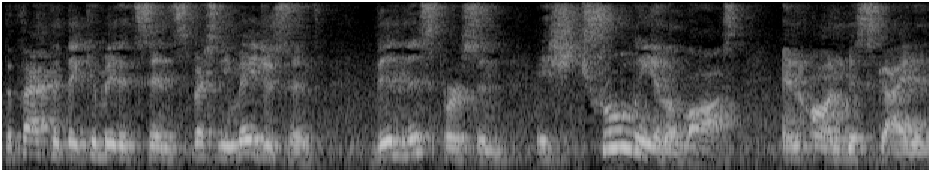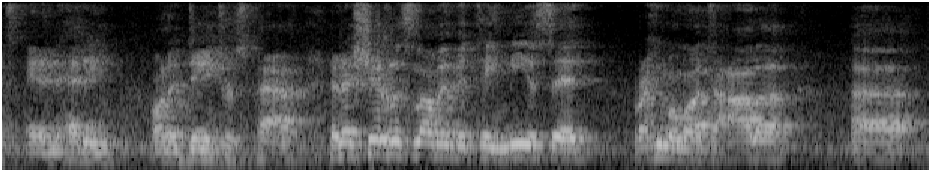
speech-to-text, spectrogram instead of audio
the fact that they committed sins, especially major sins, then this person is truly in a loss and on misguidance and heading on a dangerous path. And as Shaykh al-Islam ibn Taymiyyah said, rahimahullah ta'ala, uh,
